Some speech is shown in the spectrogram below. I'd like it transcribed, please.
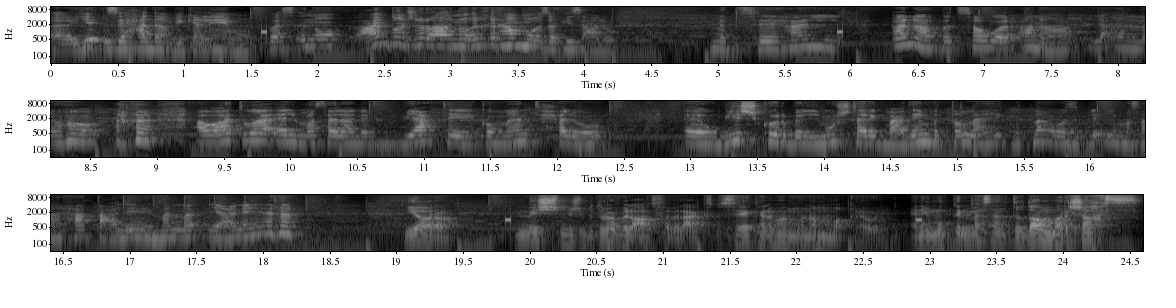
آه، يأذي حدا بكلامه. بس إنه عنده الجرأة إنه آخر همه إذا بيزعلوا. متساهل أنا بتصور أنا لأنه أوقات وائل مثلا بيعطي كومنت حلو آه، وبيشكر بالمشترك بعدين بتطلع هيك بتنقوز بلاقيه مثلا حاطه علامة منا يعني يارا. مش مش بتروح بالعاطفة بالعكس بس هي كلامها منمق قوي يعني ممكن مثلا تدمر شخص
